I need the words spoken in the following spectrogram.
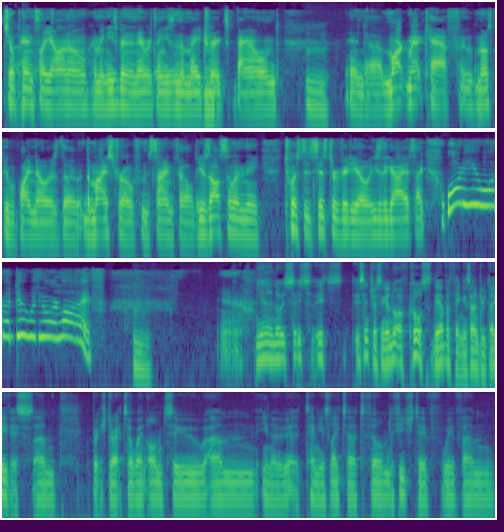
Joe Pantoliano. I mean, he's been in everything. He's in The Matrix, mm. Bound. Mm. And uh, Mark Metcalf, who most people probably know as the the maestro from Seinfeld, he was also in the Twisted Sister video. He's the guy. It's like, what do you want to do with your life? Hmm. Yeah. Yeah. No, it's it's it's it's interesting, and not, of course the other thing is Andrew Davis, um, British director, went on to um, you know ten years later to film The Fugitive with um,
